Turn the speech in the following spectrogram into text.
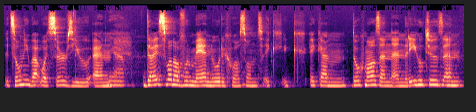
It's only about what serves you. En Ja. dat is wat dat voor mij nodig was. Want ik, ik, ik ken dogma's en, en regeltjes. En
